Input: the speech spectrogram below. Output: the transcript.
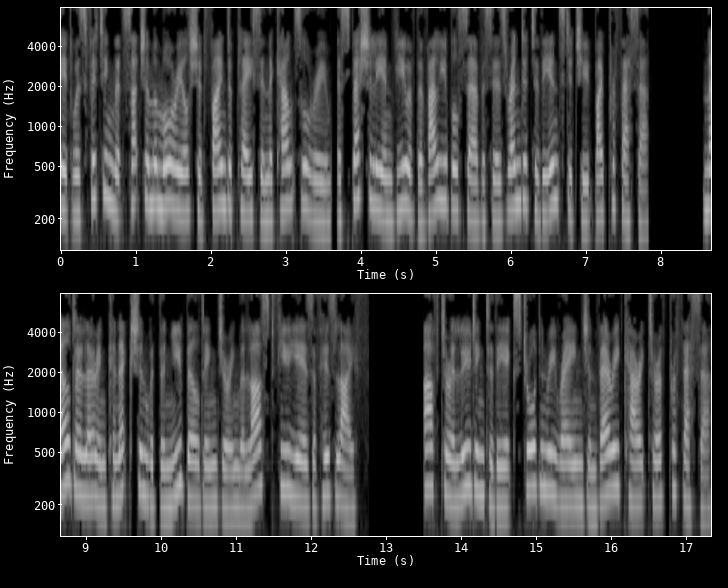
It was fitting that such a memorial should find a place in the council room, especially in view of the valuable services rendered to the institute by Professor Meldola in connection with the new building during the last few years of his life. After alluding to the extraordinary range and varied character of Professor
